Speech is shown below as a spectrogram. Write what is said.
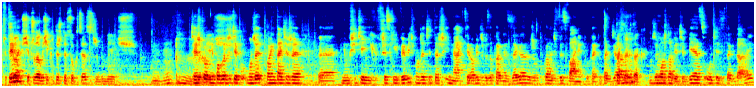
Czy Tym- się, przydałby się krytyczny sukces, żeby mieć... Mhm. Ciężko nie pogorszycie. Może pamiętajcie, że e, nie musicie ich wszystkich wybić, możecie też inne akcje robić, żeby zapełniać zegar, żeby pokonać wyzwanie tutaj. To tak działa. Tak, tak, tak. Że można, wiecie, biec, uciec i tak dalej.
